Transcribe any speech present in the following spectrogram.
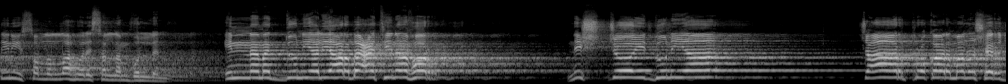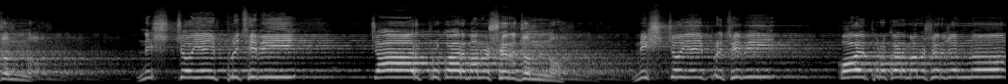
তিনি আলাইহি সাল্লাম বললেন ইন্নামাদ দুনিয়া লি আরবাআতি নাফর। নিশ্চয় দুনিয়া চার প্রকার মানুষের জন্য। নিশ্চয় এই পৃথিবী চার প্রকার মানুষের জন্য। নিশ্চয় এই পৃথিবী কয় প্রকার মানুষের জন্য?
